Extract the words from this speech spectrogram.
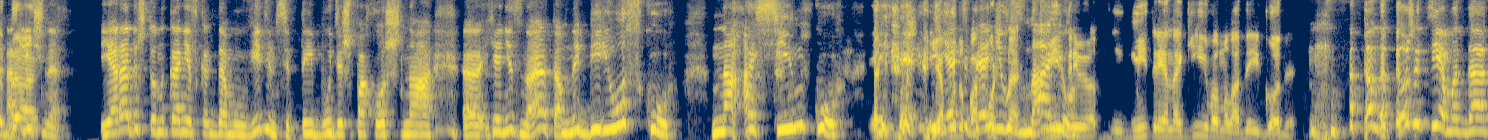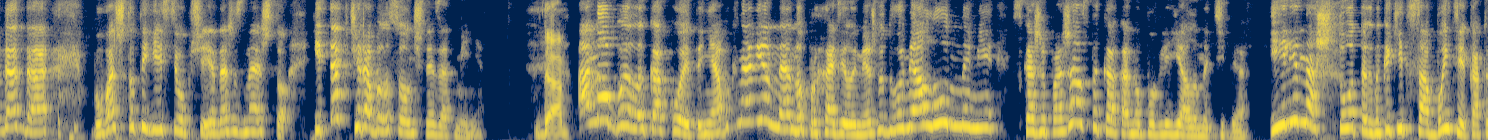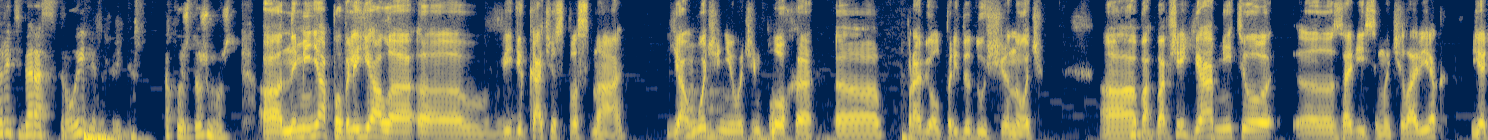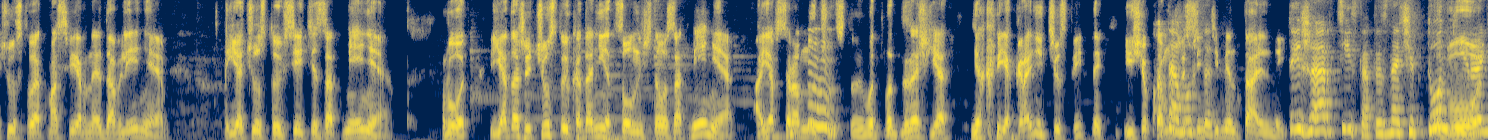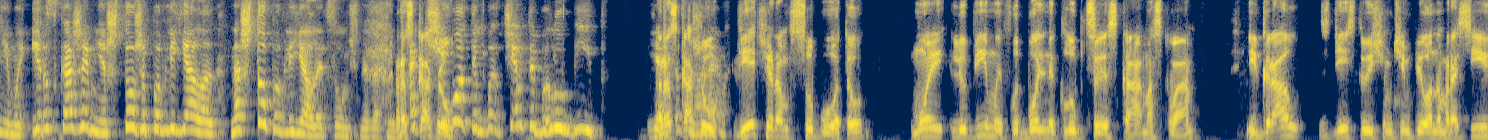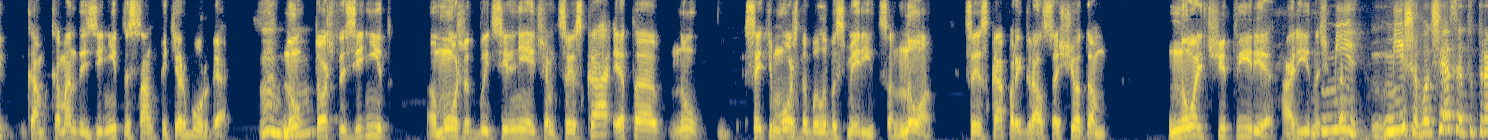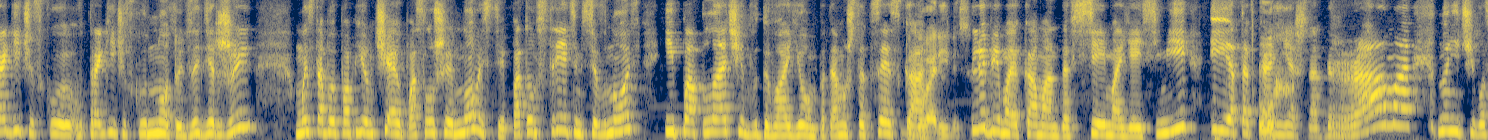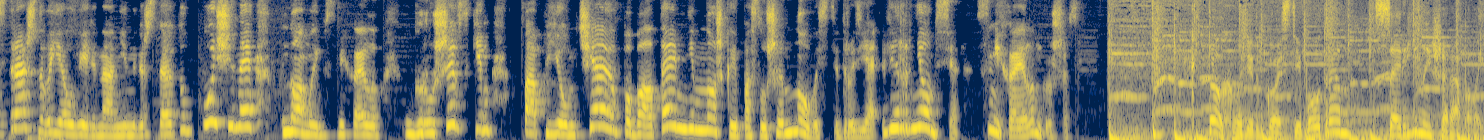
Отлично. Я рада, что наконец, когда мы увидимся, ты будешь похож на, э, я не знаю, там, на березку, на осинку. Я буду похож на Дмитрия Нагиева «Молодые годы». Она тоже тема, да-да-да. У вас что-то есть общее, я даже знаю что. Итак, вчера было солнечное затмение. Да. Оно было какое-то необыкновенное, оно проходило между двумя лунными. Скажи, пожалуйста, как оно повлияло на тебя? Или на что-то, на какие-то события, которые тебя расстроили, например? Такое же тоже может. А, на меня повлияло э, в виде качества сна. Я угу. очень и очень плохо э, провел предыдущую ночь. Э, вообще я метеозависимый человек. Я чувствую атмосферное давление. Я чувствую все эти затмения. Вот. Я даже чувствую, когда нет солнечного затмения, а я все равно чувствую. Вот, вот знаешь, я, я, я крайне чувствительный, еще к тому Потому же сентиментальный. Ты же артист, а ты, значит, тонкий вот. и ранимый. И расскажи мне, что же повлияло, на что повлияло это солнечное затмение? Расскажу. От чего ты был, чем ты был убит? Я Расскажу. Вечером в субботу мой любимый футбольный клуб ЦСКА Москва играл с действующим чемпионом России ком- командой «Зенит» из Санкт-Петербурга. Угу. Ну, то, что «Зенит» может быть сильнее, чем ЦСКА, это, ну, с этим можно было бы смириться. Но ЦСКА проиграл со счетом 0-4, Ариночка. Ми, Миша, вот сейчас эту трагическую, трагическую ноту задержи. Мы с тобой попьем чаю, послушаем новости, потом встретимся вновь и поплачем вдвоем, потому что ЦСКА – любимая команда всей моей семьи. И это, конечно, Ух. драма, но ничего страшного, я уверена, они наверстают упущенное. Ну, а мы с Михаилом Грушевским попьем чаю, поболтаем немножко и послушаем новости, друзья. Вернемся с Михаилом Грушевским. Кто ходит в гости по утрам с Ариной Шараповой?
